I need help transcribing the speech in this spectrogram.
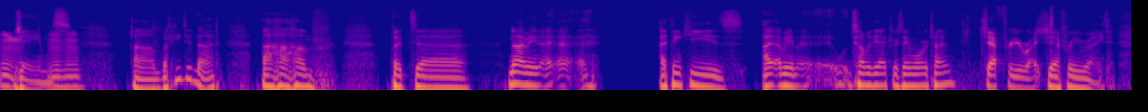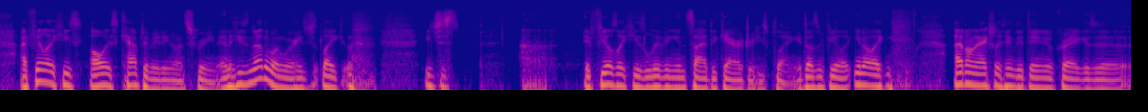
mm, James. mhm. um, but he did not. Um, but uh, no, I mean, I, I, I think he's. I, I mean, uh, tell me the actor's name one more time. Jeffrey Wright. Jeffrey Wright. I feel like he's always captivating on screen, and he's another one where he's just like, he just. Uh, it feels like he's living inside the character he's playing. It doesn't feel like you know, like I don't actually think that Daniel Craig is a.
